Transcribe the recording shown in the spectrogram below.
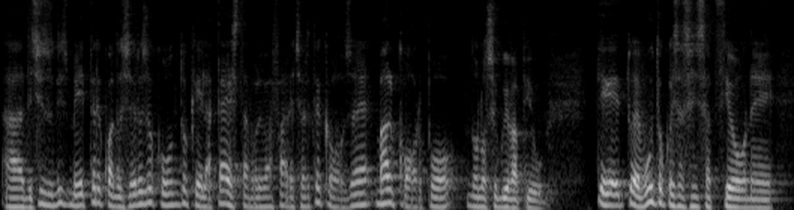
ha deciso di smettere quando si è reso conto che la testa voleva fare certe cose, ma il corpo non lo seguiva più. Te, tu hai avuto questa sensazione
